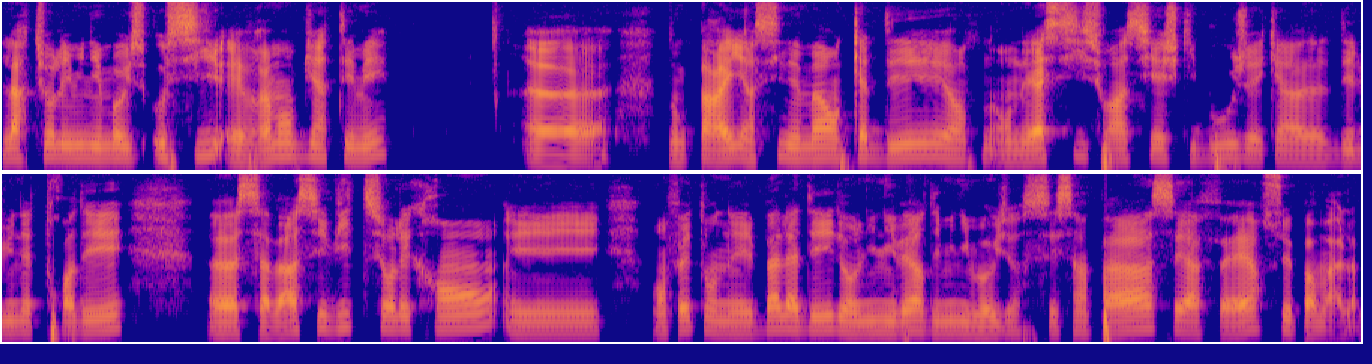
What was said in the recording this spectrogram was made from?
L'Arthur les Minimoys aussi est vraiment bien thémé. Donc pareil, un cinéma en 4D, on est assis sur un siège qui bouge avec des lunettes 3D. Euh, ça va assez vite sur l'écran et en fait on est baladé dans l'univers des Minimoys. C'est sympa, c'est à faire, c'est pas mal.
